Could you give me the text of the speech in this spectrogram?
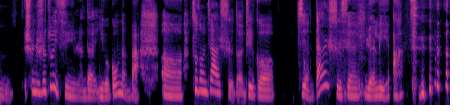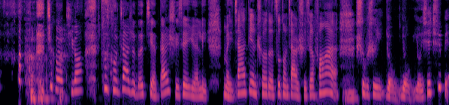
嗯，甚至是最吸引人的一个功能吧。呃，自动驾驶的这个。简单实现原理啊 这个提高自动驾驶的简单实现原理，每家电车的自动驾驶实现方案是不是有有有一些区别？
